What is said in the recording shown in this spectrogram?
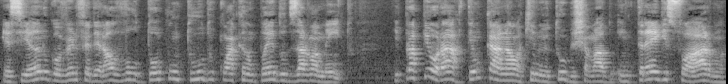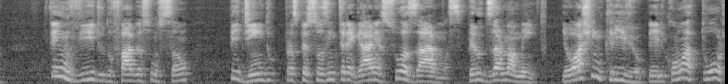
Esse ano o governo federal voltou com tudo com a campanha do desarmamento. E para piorar, tem um canal aqui no YouTube chamado Entregue Sua Arma. Tem um vídeo do Fábio Assunção pedindo para as pessoas entregarem as suas armas pelo desarmamento. Eu acho incrível ele como ator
